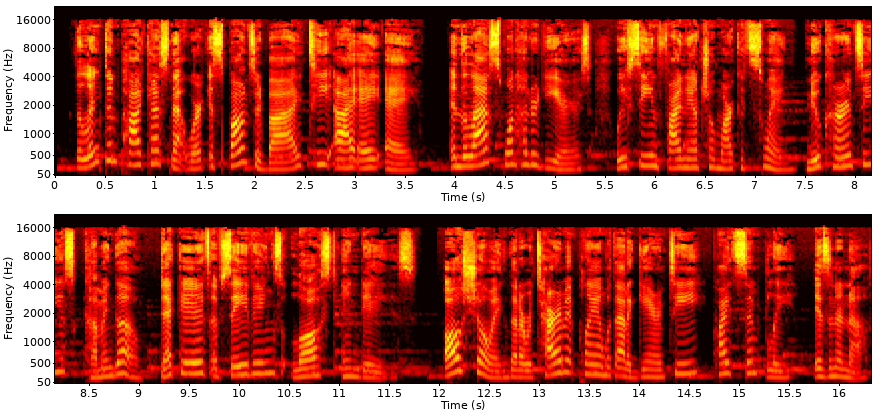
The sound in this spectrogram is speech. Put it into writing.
The LinkedIn Podcast Network is sponsored by TIAA. In the last 100 years, we've seen financial markets swing, new currencies come and go, decades of savings lost in days, all showing that a retirement plan without a guarantee, quite simply, isn't enough.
